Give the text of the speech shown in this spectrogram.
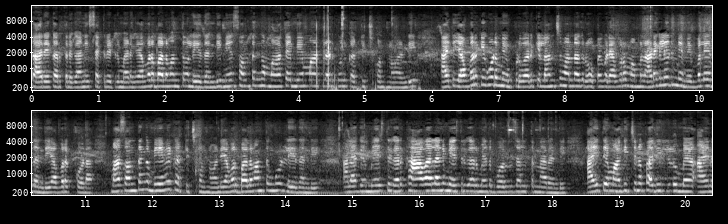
కార్యకర్తలు కానీ సెక్రటరీ మేడం ఎవరి బలవంతం లేదండి. మేము సొంతంగా మాకే మేము మాట్లాడుకొని కట్టించుకుంటున్నాం అండి అయితే ఎవరికి కూడా మేము ఇప్పుడు వరకు లంచం అన్నది రూపాయి కూడా ఎవరు మమ్మల్ని అడగలేదు మేము ఇవ్వలేదండి ఎవరికి కూడా. మా సొంతంగా మేమే కట్టించుకుంటున్నాం అండి ఎవరు బలవంతం కూడా లేదండి. అలాగే మేస్త్రి గారు కావాలని మేస్త్రి గారి మీద బురద చల్లుతున్నారండి అయితే మాకు ఇచ్చిన పది ఇల్లులు మే ఆయన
